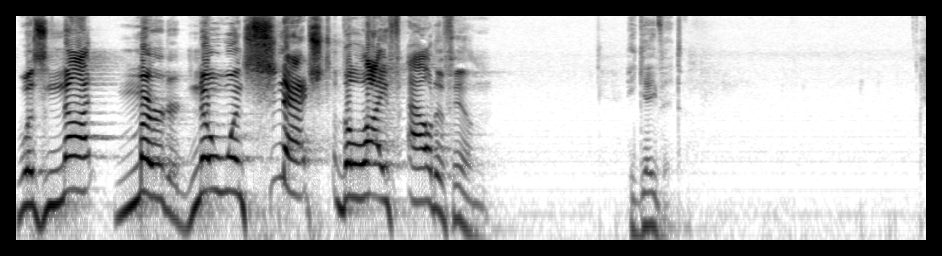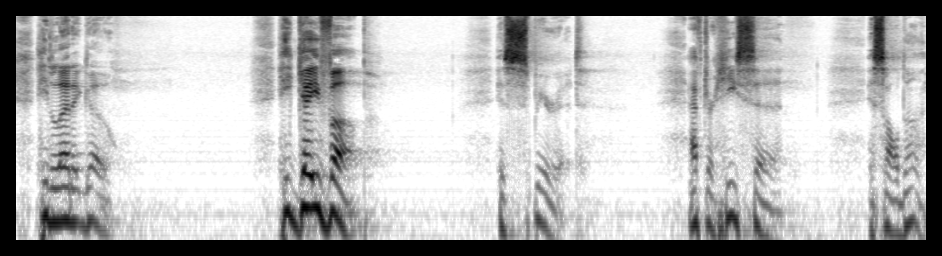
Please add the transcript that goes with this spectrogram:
was not murdered. No one snatched the life out of him, He gave it. He let it go. He gave up his spirit after he said, It's all done.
